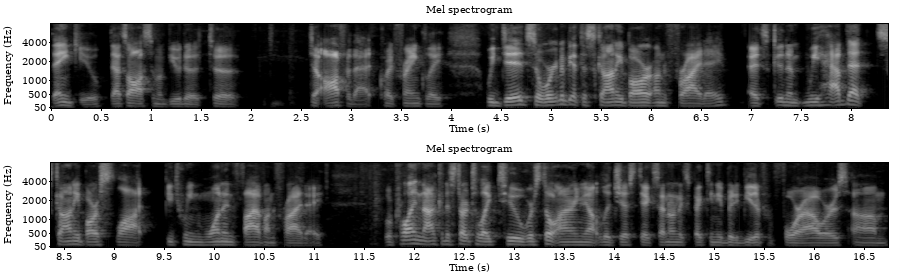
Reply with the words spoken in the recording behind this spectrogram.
thank you. That's awesome of you to to to offer that, quite frankly. We did. So we're gonna be at the Scotty Bar on Friday. It's gonna we have that Scotty Bar slot between one and five on Friday. We're probably not to start till like two. We're still ironing out logistics. I don't expect anybody to be there for four hours. Um,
